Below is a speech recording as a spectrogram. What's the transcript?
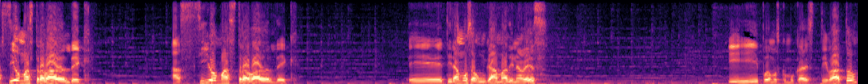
Ha sido más trabado el deck. Ha sido más trabado el deck. Eh, tiramos a un gamma de una vez. Y podemos convocar a este vato.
